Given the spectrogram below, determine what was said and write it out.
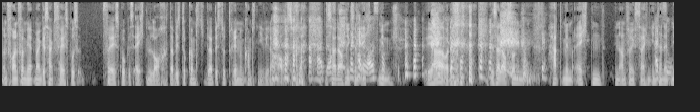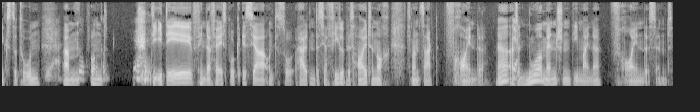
ein Freund von mir hat mal gesagt, Facebook, Facebook ist echt ein Loch. Da bist du kommst, da bist du drin und kommst nie wieder raus. das hat auch nichts mit echt, mit, ja, oder das ist halt auch so ein hat mit dem echten in Anführungszeichen Internet nichts zu tun. Ja, ähm, und die Idee hinter Facebook ist ja, und so halten das ja viele bis heute noch, dass man sagt, Freunde. Ja, also ja. nur Menschen, die meine Freunde sind.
